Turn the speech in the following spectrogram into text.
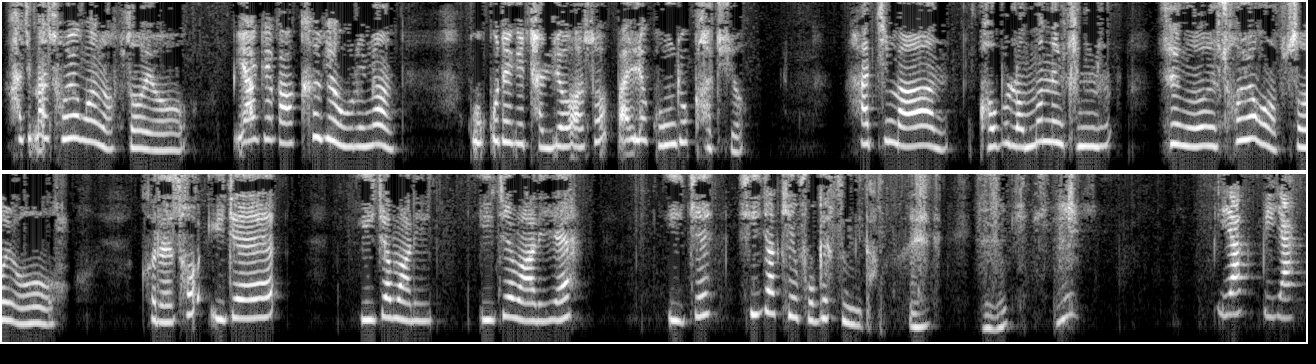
하지만 소용은 없어요. 삐약이가 크게 울으면 꼬꾸대기 달려와서 빨리 공격하지요. 하지만 겁을 못 먹는 짐 승은 소용없어요. 그래서 이제 이제 말이 이제 말이에 이제 시작해 보겠습니다. 삐약삐약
